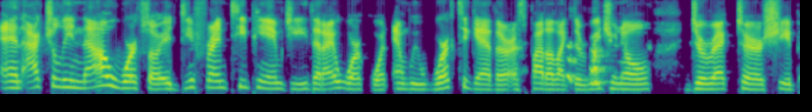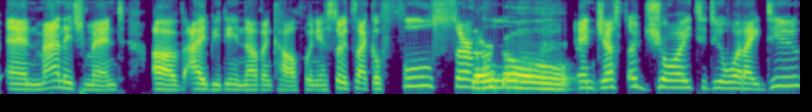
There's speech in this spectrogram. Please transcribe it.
and actually now works for a different TPMG that I work with. And we work together as part of like the regional directorship and management of IBD in Northern California. So it's like a full circle, circle and just a joy to do what I do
